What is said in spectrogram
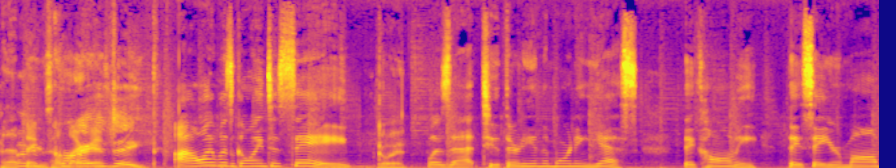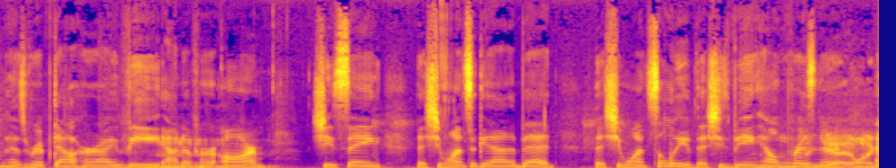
That thing's Fucking hilarious. Crazy. All I was going to say Go ahead. was at 2:30 in the morning. Yes, they call me. They say your mom has ripped out her IV out of her arm. She's saying that she wants to get out of bed. That she wants to leave, that she's being held wanna- prisoner, yeah, I don't go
